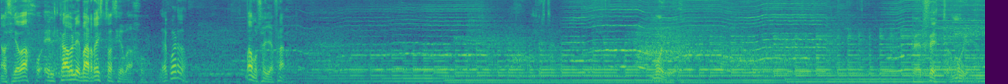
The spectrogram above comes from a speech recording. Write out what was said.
hacia abajo, el cable va recto hacia abajo, ¿de acuerdo? Vamos allá, Fran. Muy bien. Perfecto, muy bien.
